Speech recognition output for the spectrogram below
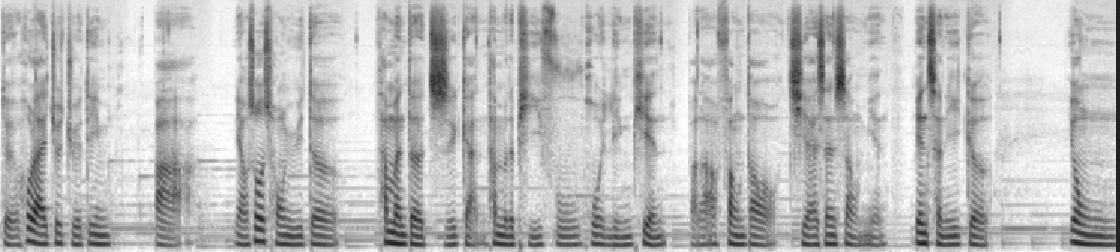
对。后来就决定把鸟兽虫鱼的它们的质感、它们的皮肤或鳞片，把它放到奇来山上面，变成了一个用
